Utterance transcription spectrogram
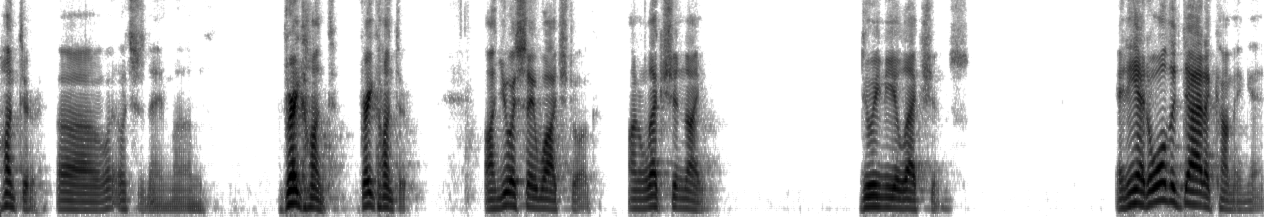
Hunter, uh, what, what's his name? Um, Greg Hunt, Greg Hunter, on USA Watchdog on election night, doing the elections. And he had all the data coming in,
